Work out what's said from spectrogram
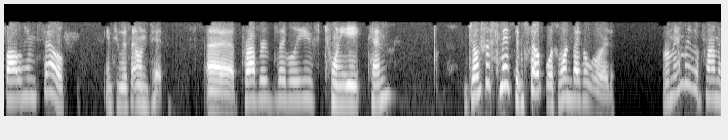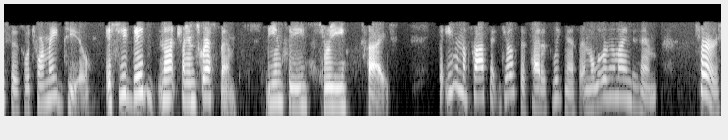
fall himself into his own pit. Uh, Proverbs, I believe, 28:10. Joseph Smith himself was won by the Lord. Remember the promises which were made to you, if you did not transgress them. D&C 3, 5. But even the prophet Joseph had his weakness, and the Lord reminded him, First,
